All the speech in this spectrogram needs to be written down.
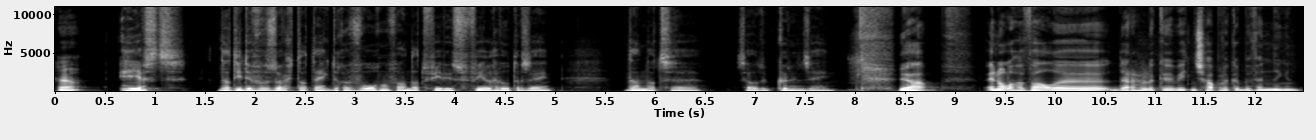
ja. heerst, dat die ervoor zorgt dat eigenlijk de gevolgen van dat virus veel groter zijn dan dat ze zouden kunnen zijn. Ja, in alle gevallen, dergelijke wetenschappelijke bevindingen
